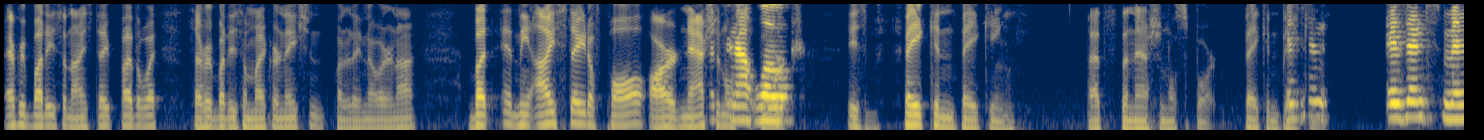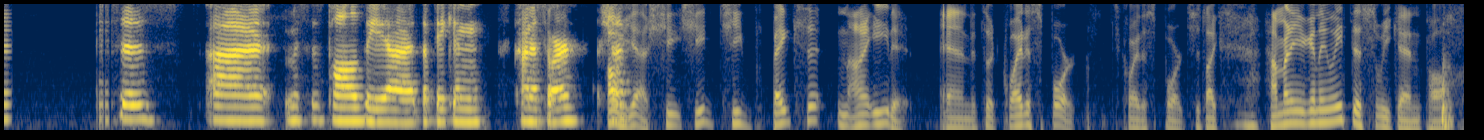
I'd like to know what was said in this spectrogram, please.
Everybody's an I state, by the way. So everybody's a micronation, whether they know it or not. But in the I state of Paul, our national not woke. is bacon baking. That's the national sport. Bacon baking. Isn't isn't Mrs. Uh, Mrs. Paul the uh, the bacon connoisseur? Chef? Oh yeah, she she she bakes it and I eat it, and it's a quite a sport. It's quite a sport. She's like, "How many are you going to eat this weekend, Paul?"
